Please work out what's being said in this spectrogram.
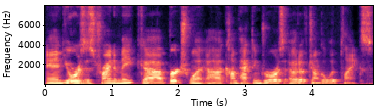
And yours is trying to make uh, birch uh, compacting drawers out of jungle wood planks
